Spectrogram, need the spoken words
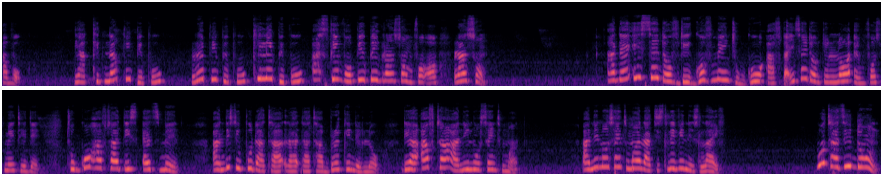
havoc. They are kidnapping people, raping people, killing people, asking for big, big ransom for uh, ransom. And then instead of the government to go after, instead of the law enforcement agent to go after these headsmen and these people that are that, that are breaking the law, they are after an innocent man. An innocent man that is living his life. What has he done?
